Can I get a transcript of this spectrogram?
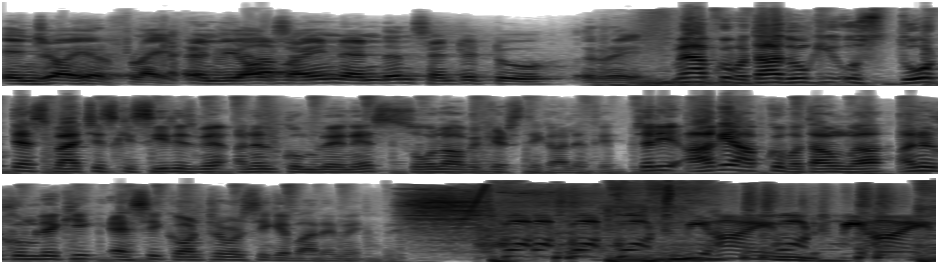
Enjoy your flight. And we all signed and then sent it to Ray. मैं आपको बता दूँ कि उस दो टेस्ट मैचेस की सीरीज़ में अनिल कुंबले ने 16 विकेट्स निकाले थे चलिए आगे आपको बताऊँगा अनिल कुंबले की एक ऐसी कंट्रोवर्सी के बारे में caught behind Caught behind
